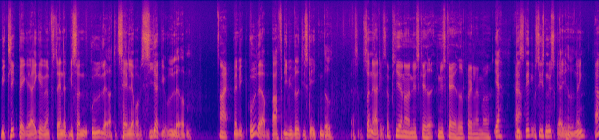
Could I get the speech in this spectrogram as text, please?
vi clickbaiter ikke i den forstand, at vi sådan udlader detaljer, hvor vi siger, at vi udlader dem. nej, Men vi udlader dem bare, fordi vi ved, at de skal ikke med. Altså, sådan er det jo. så piger noget nysgerrighed, nysgerrighed på en eller anden måde. Ja, det, Ja. det er lige præcis nysgerrigheden, ikke? Ja.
